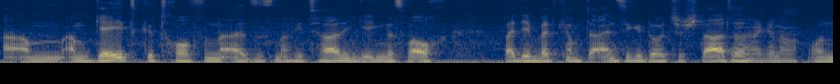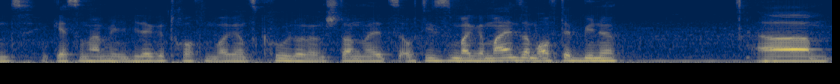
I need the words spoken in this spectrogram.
am, am Gate getroffen, als es nach Italien ging. Das war auch bei dem Wettkampf der einzige deutsche Starter. Ja, genau. Und gestern haben wir ihn wieder getroffen, war ganz cool. Und dann standen wir jetzt auch dieses Mal gemeinsam auf der Bühne. Ähm,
